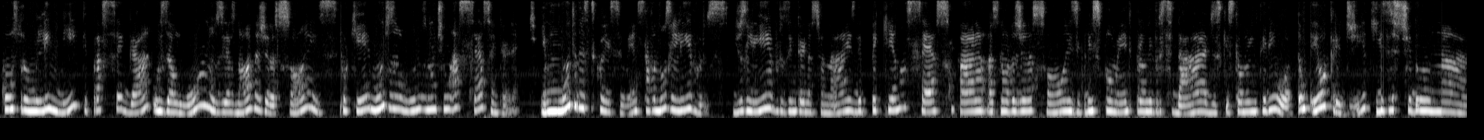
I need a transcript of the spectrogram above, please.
construir um limite para cegar os alunos e as novas gerações, porque muitos alunos não tinham acesso à internet. E muito desse conhecimento estava nos livros, e os livros internacionais de pequeno acesso para as novas gerações e principalmente para universidades que estão no interior. Então, eu acredito que existe uma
